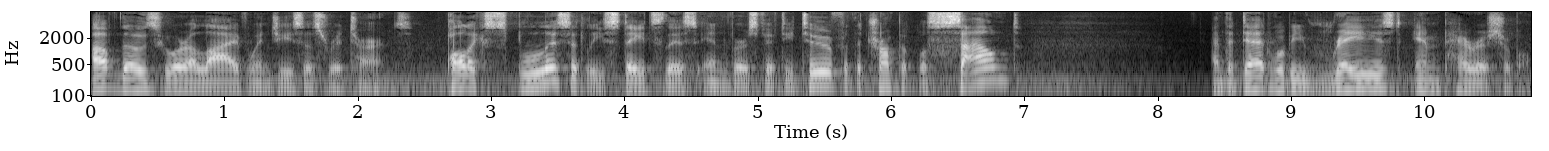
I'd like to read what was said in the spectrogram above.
of those who are alive when Jesus returns. Paul explicitly states this in verse 52 For the trumpet will sound, and the dead will be raised imperishable,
